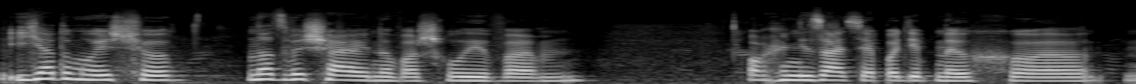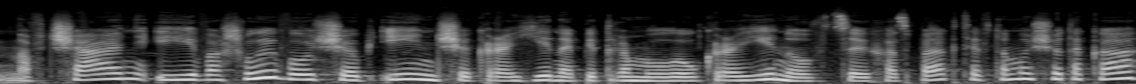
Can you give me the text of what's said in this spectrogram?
я думаю, що надзвичайно важливе. Організація подібних е, навчань, і важливо, щоб інші країни підтримували Україну в цих аспектах, тому що така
